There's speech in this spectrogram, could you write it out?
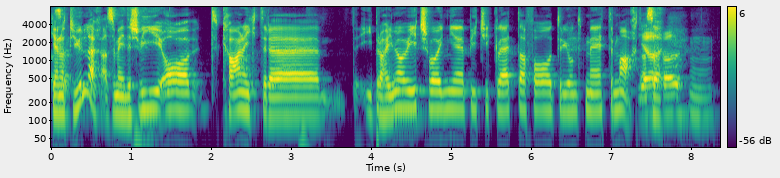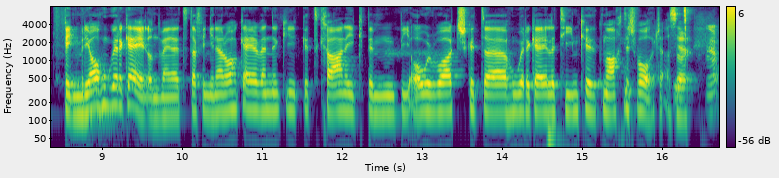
Ja, also- natürlich. Also, ich das ist wie auch, keine Ahnung, der, äh, der Ibrahimovic, der irgendwie eine Bicicletta von 300 Meter macht. Ja, Also, voll. finden wir ja auch hure geil. Und wenn, da finde ich auch geil, wenn gerade, keine Ahnung, beim, bei Overwatch gerade ein hure geiler Teamkill gemacht ist worden. Also, Ja. Ja.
